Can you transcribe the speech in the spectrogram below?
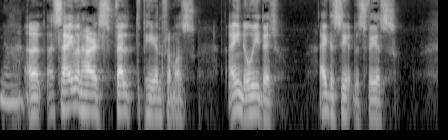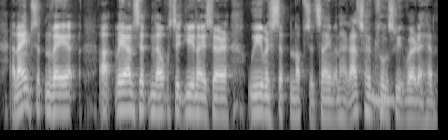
And uh, Simon Harris felt the pain from us. I know he did. I could see it in his face. And I'm sitting way, uh, way I'm sitting opposite you now, Sarah. We were sitting opposite Simon Harris. That's how Mm-hmm. close we were to him.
